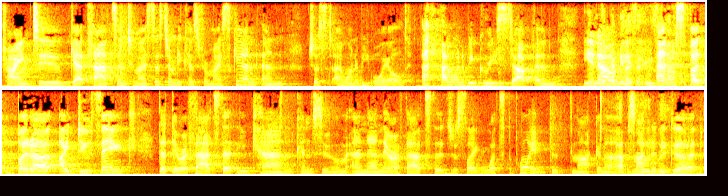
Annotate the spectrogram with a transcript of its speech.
trying to get fats into my system because for my skin and just I want to be oiled. I want to be greased up and you know. Look amazing. And, but but uh, I do think that there are fats that you can consume, and then there are fats that just like, what's the point? It's not gonna, it's not gonna be good.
